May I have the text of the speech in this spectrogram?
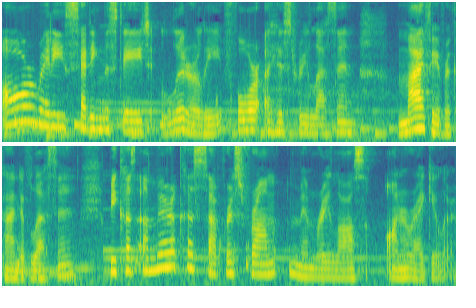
already setting the stage literally for a history lesson, my favorite kind of lesson, because America suffers from memory loss on a regular.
